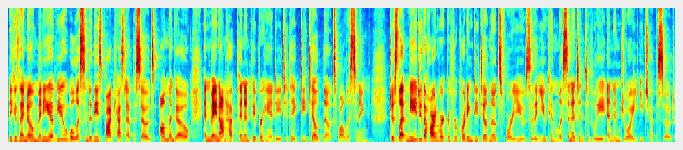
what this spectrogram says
because I know many of you will listen to these podcast episodes on the go and may not have pen and paper handy to take detailed notes while listening. Just let me do the hard work of recording detailed notes for you so that you can listen attentively and enjoy each episode.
